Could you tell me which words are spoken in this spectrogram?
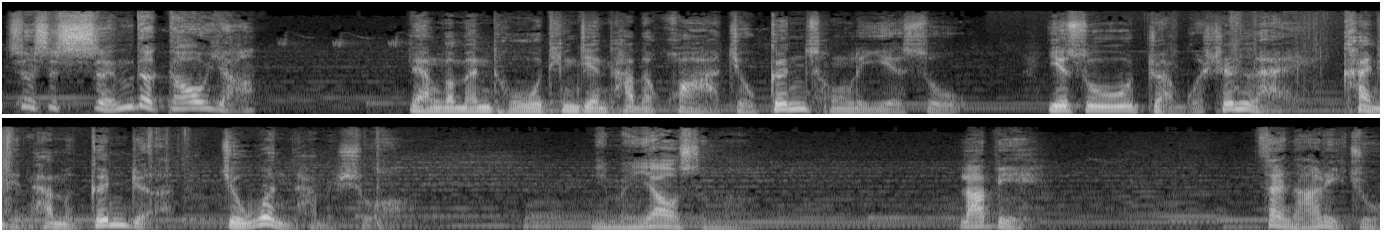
这是神的羔羊。”两个门徒听见他的话，就跟从了耶稣。耶稣转过身来，看见他们跟着，就问他们说：“你们要什么？”拉比在哪里住？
